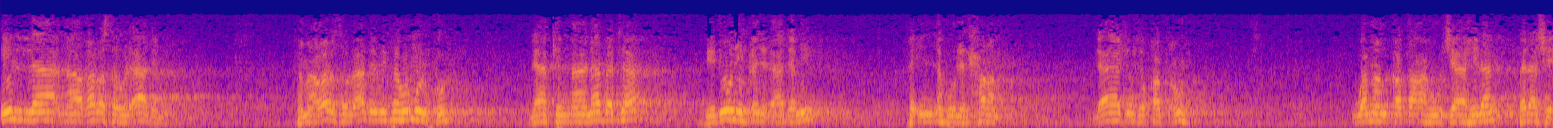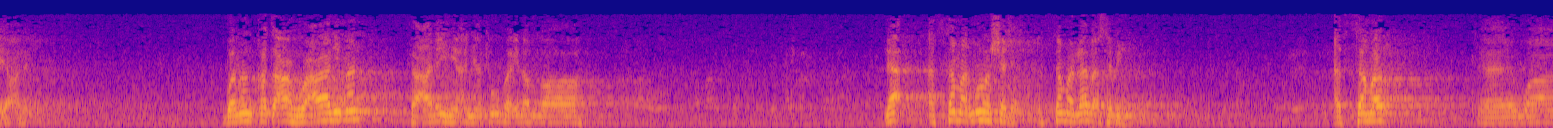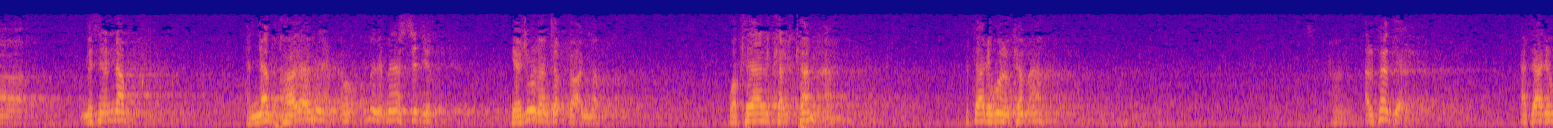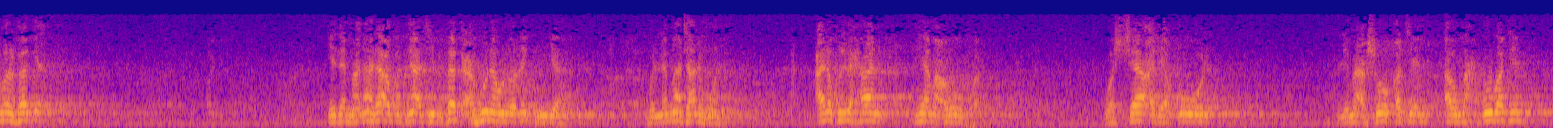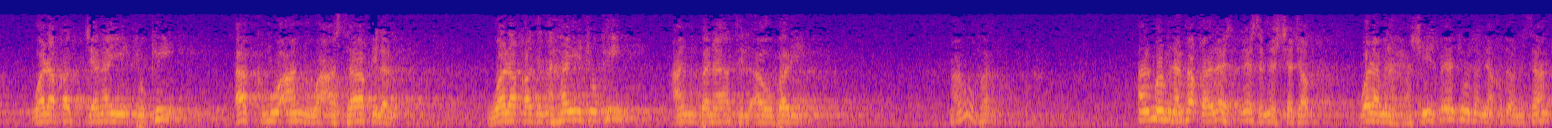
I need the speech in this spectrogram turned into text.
إلا ما غرسه الآدمي. فما غرسه الآدمي فهو ملكه. لكن ما نبت بدون فعل الآدمي فإنه للحرم. لا يجوز قطعه. ومن قطعه جاهلا فلا شيء عليه. ومن قطعه عالما فعليه أن يتوب إلى الله. لا الثمر مو الشجر الثمر لا بأس به. الثمر آه ومثل النبق. النبق هذا من, من السدر يجوز أن تقطع النبق. وكذلك الكمأة. فتعرفون الكمأة؟ الفقع أتعرفون الفقع إذا معناه لابد نأتي بفقعة هنا ونوريكم إياها ولا ما تعرفونها على كل حال هي معروفة. والشاعر يقول لمعشوقته أو محبوبته ولقد جنيتك أكمؤا وعساقلا ولقد نهيتك عن بنات الأوبر. معروف هذا المهم من الفقع ليس من الشجر ولا من الحشيش فيجوز أن يأخذه الإنسان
